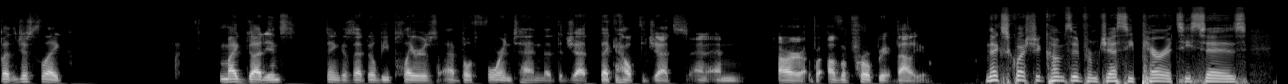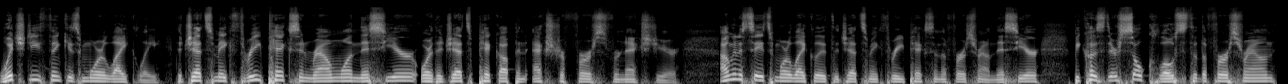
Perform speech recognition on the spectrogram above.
But just like my gut instinct is that there'll be players at both four and ten that the jet that can help the Jets and and are of appropriate value. Next question comes in from Jesse Peretz. He says, Which do you think is more likely? The Jets make three picks in round one this year, or the Jets pick up an extra first for next year? I'm going to say it's more likely that the Jets make three picks in the first round this year because they're so close to the first round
